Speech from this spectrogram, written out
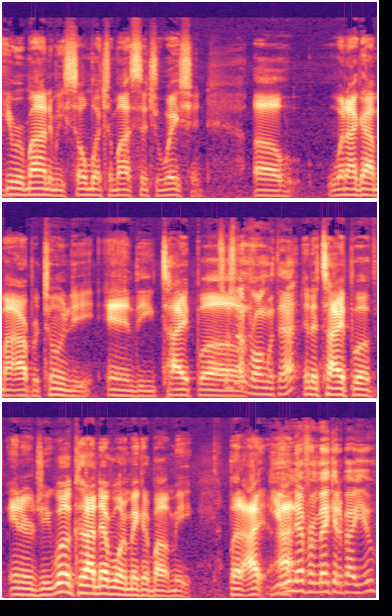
he reminded me so much of my situation. Uh, when I got my opportunity and the type of So there's nothing wrong with that. and the type of energy. Well, because I never want to make it about me. But I You I- never make it about you?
